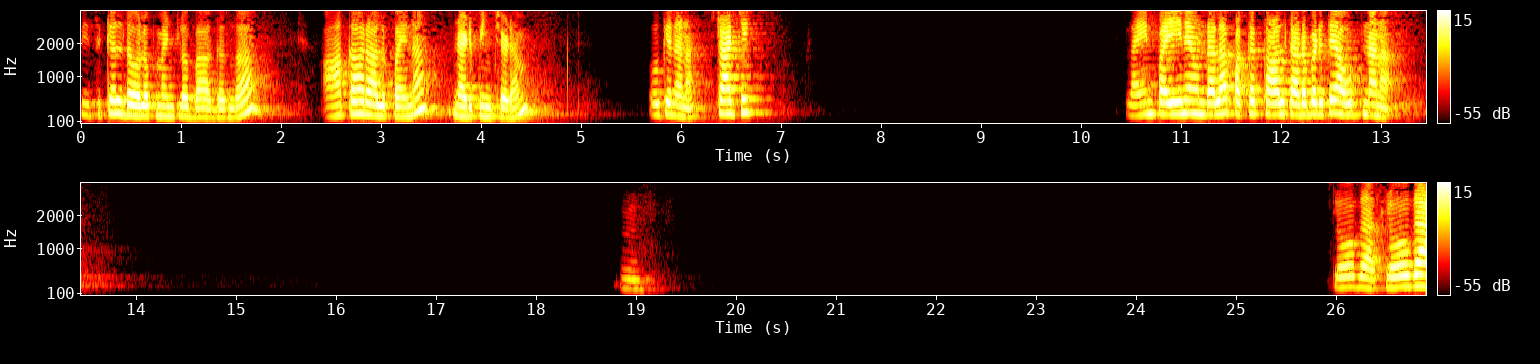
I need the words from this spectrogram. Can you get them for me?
ఫిజికల్ డెవలప్మెంట్లో భాగంగా ఆకారాలపైన నడిపించడం ఓకేనా స్టార్ట్ చేయి. లైన్ పైనే ఉండాలా? పక్క కాలు తడబడితే అవుట్ నానా స్లోగా స్లోగా.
